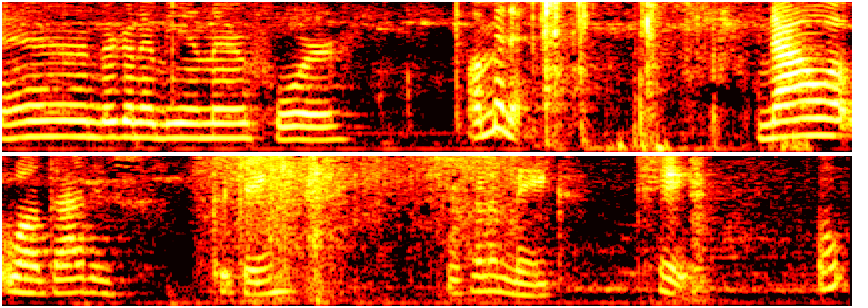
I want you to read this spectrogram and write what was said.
And they're gonna be in there for a minute. Now, while that is cooking, we're gonna make tea. Oh,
